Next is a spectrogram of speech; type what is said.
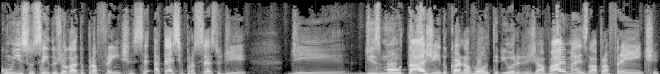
com isso sendo jogado para frente. Até esse processo de, de desmontagem do carnaval anterior ele já vai mais lá para frente.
